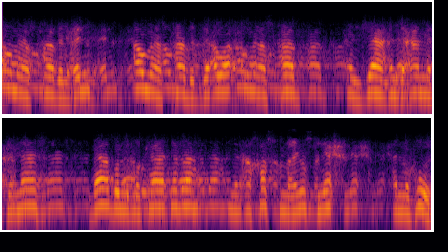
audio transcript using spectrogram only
أو من أصحاب العلم أو من أصحاب الدعوة أو من أصحاب الجاه عند عامة الناس. باب المكاتبة من أخص ما يصلح النفوس.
